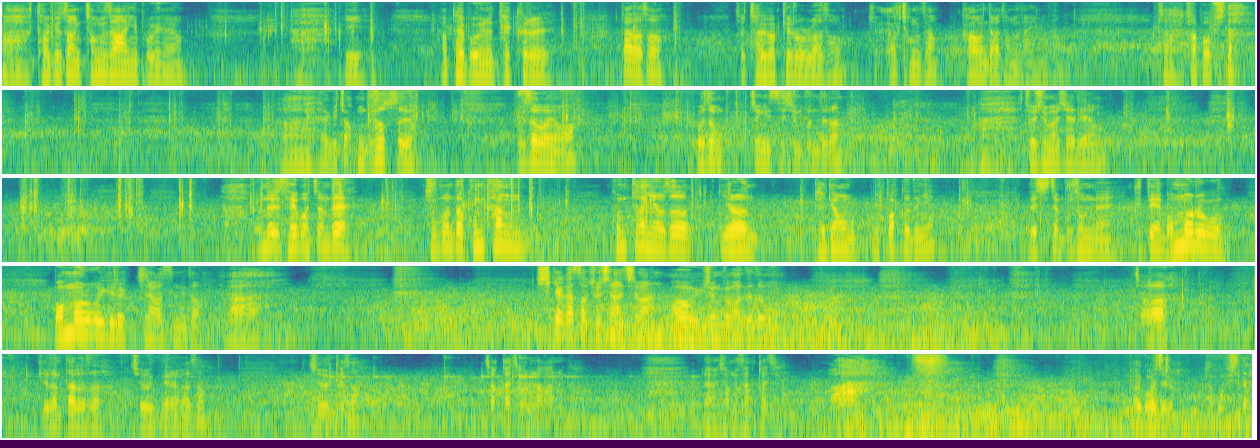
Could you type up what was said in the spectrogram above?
아, 덕유성 정상이 보이네요. 아, 이 앞에 보이는 데크를 따라서 저 절벽길을 올라서 쭉 정상, 가운데가 정상입니다. 자, 가봅시다. 아, 여기 조금 무섭어요. 무서워요. 고성증 있으신 분들은 아, 조심하셔야 돼요. 아, 오늘 세 번째인데 두 번 다 곰탕 곰탕이어서 이런 배경을 못 봤거든요. 근데 진짜 무섭네. 그때 멋 모르고 멋 모르고 이 길을 지나갔습니다. 야. 시계가 썩 좋진 않지만 어우 이 정도만 돼도 뭐. 저 계단 따라서 쭉 내려가서 쭉 해서 저까지 올라가는 거. 그다음에 정상까지. 와. 아이고 어지러. 가봅시다.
